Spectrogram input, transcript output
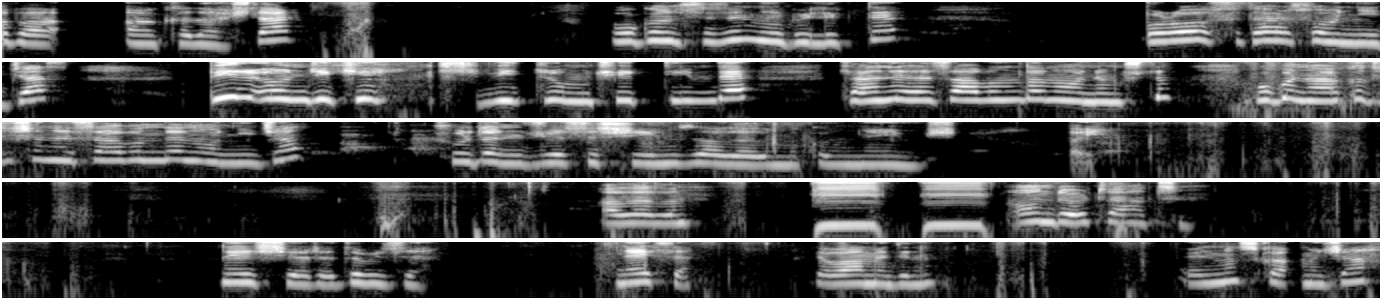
Merhaba arkadaşlar. Bugün sizinle birlikte Brawl Stars oynayacağız. Bir önceki videomu çektiğimde kendi hesabımdan oynamıştım. Bugün arkadaşın hesabından oynayacağım. Şuradan ücretsiz şeyimizi alalım bakalım neymiş. Ay. Alalım. 14 altın. Ne işe yaradı bize? Neyse. Devam edelim. Elmas kapmaca.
